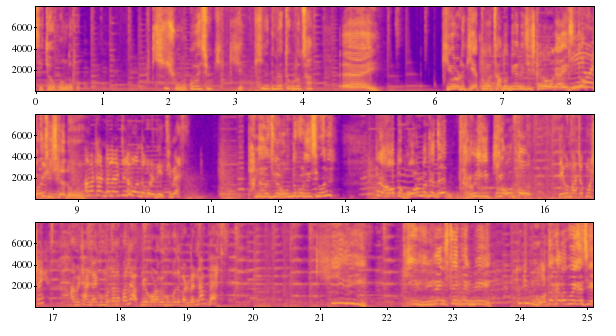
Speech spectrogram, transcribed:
সেটাও বন্ধ কি শুরু করেছ? কি দিল এতগুলো ছাদ এই কি হলো? কি এতগুলো চাদর দিয়ে দিয়েছিস কেন আমাকে? এসিটা অফ করেছিস কেন? আমার ঠান্ডা লাগছিল বন্ধ করে দিয়েছি ব্যাস। ঠান্ডা লাগছিল বন্ধ করে দিয়েছি মানে? আরে আমার তো গরম আছে দেখ ঘামে গিয়ে কি অবস্থা? দেখুন পাচক মশাই আমি ঠান্ডায় ঘুমোতে না পারলে আপনিও গরমে ঘুমোতে পারবেন না ব্যাস। কি? কি রিভেঞ্জ টাইপের মেয়ে? তুই কি মাথা খারাপ হয়ে গেছে?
